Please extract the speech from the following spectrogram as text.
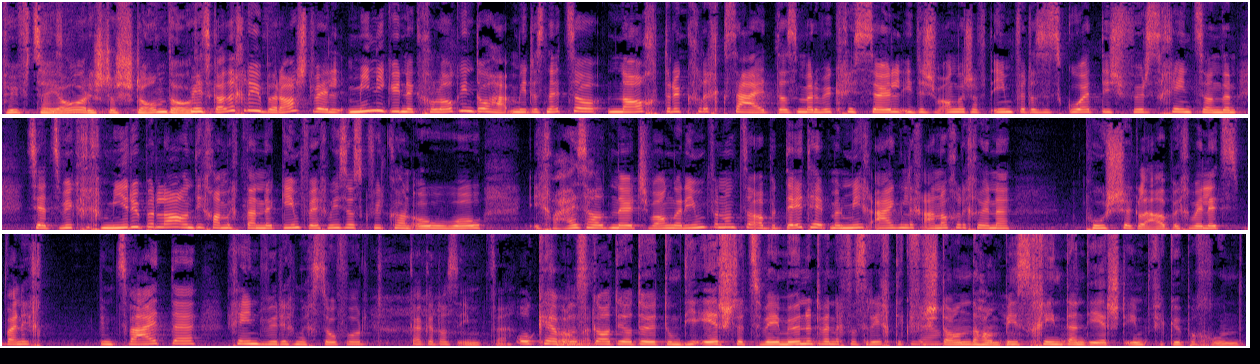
15 Jahre ist das Standard. Ich bin jetzt gerade ein bisschen überrascht, weil meine Gynäkologin hier hat mir das nicht so nachdrücklich gesagt, dass man wirklich soll in der Schwangerschaft impfen, dass es gut ist fürs Kind, sondern sie hat es wirklich mir überlassen und ich habe mich dann nicht geimpft, weil ich wie so das Gefühl hatte, oh wow, ich weiß halt nicht, schwanger impfen und so, aber dort hätte man mich eigentlich auch noch ein bisschen pushen glaube ich, weil jetzt, wenn ich beim zweiten Kind würde ich mich sofort gegen das impfen. Okay, aber das geht ja dort um die ersten zwei Monate, wenn ich das richtig ja. verstanden habe, bis das Kind dann die erste Impfung bekommt.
